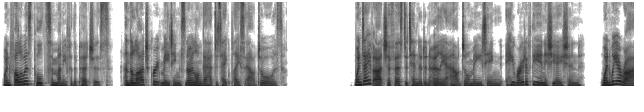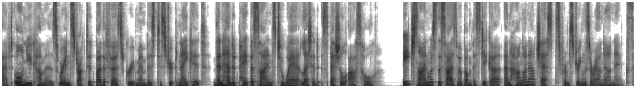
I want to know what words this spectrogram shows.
when followers pulled some money for the purchase, and the large group meetings no longer had to take place outdoors. When Dave Archer first attended an earlier outdoor meeting, he wrote of the initiation when we arrived, all newcomers were instructed by the first group members to strip naked, then handed paper signs to wear lettered Special Asshole. Each sign was the size of a bumper sticker and hung on our chests from strings around our necks.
